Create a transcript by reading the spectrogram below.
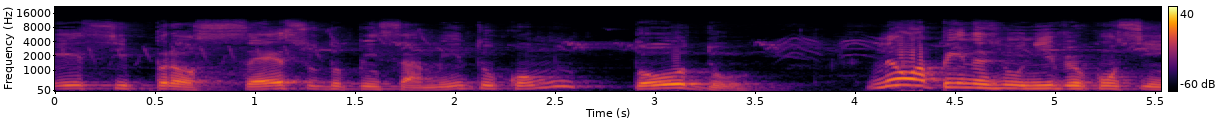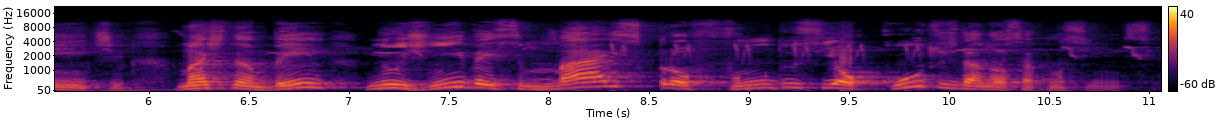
esse processo do pensamento como um todo. Não apenas no nível consciente, mas também nos níveis mais profundos e ocultos da nossa consciência.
